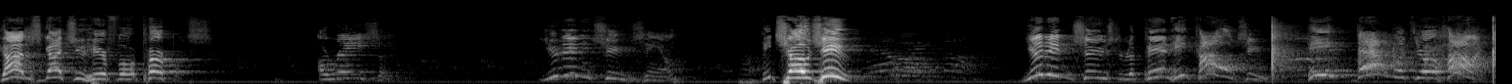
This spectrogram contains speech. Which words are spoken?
God's got you here for a purpose, a reason. You didn't choose Him, He chose you. You didn't choose to repent, He called you. He dealt with your heart.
